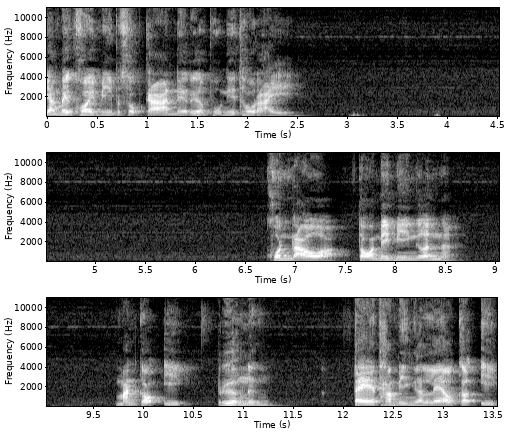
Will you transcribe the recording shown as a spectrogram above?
ยังไม่ค่อยมีประสบการณ์ในเรื่องพวกนี้เท่าไหร่ คนเราอะตอนไม่มีเงินอะมันก็อีกเรื่องหนึ่ง แต่ถ้ามีเงินแล้วก็อีก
